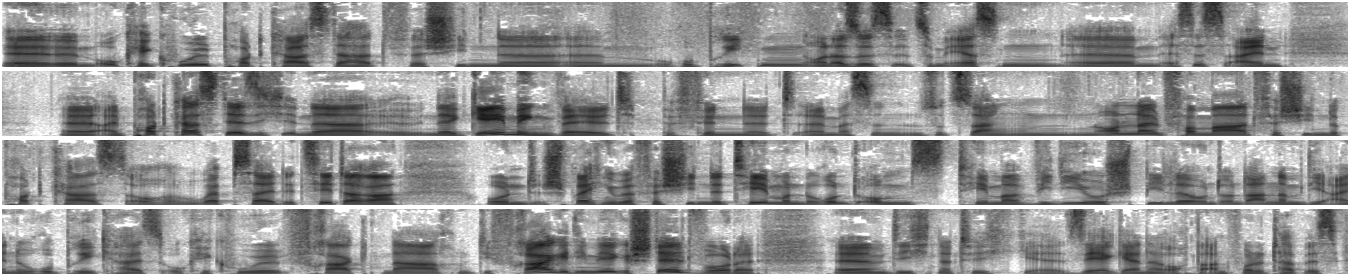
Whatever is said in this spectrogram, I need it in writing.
äh, im Okay Cool Podcast. Der hat verschiedene ähm, Rubriken und also es, zum ersten, ähm, es ist ein äh, ein Podcast, der sich in der, in der Gaming-Welt befindet. Ähm, es ist sozusagen ein Online-Format, verschiedene Podcasts, auch eine Website etc und sprechen über verschiedene Themen und rund ums Thema Videospiele und unter anderem die eine Rubrik heißt Okay cool fragt nach und die Frage, die mir gestellt wurde, äh, die ich natürlich sehr gerne auch beantwortet habe, ist,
